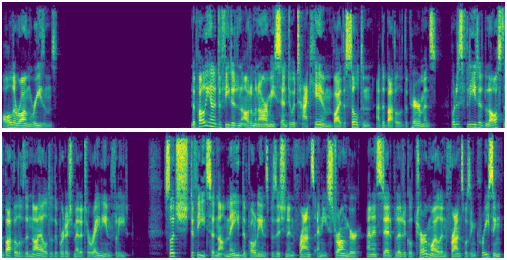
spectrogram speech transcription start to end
all the wrong reasons. Napoleon had defeated an Ottoman army sent to attack him by the Sultan at the Battle of the Pyramids, but his fleet had lost the Battle of the Nile to the British Mediterranean fleet, such defeats had not made Napoleon's position in France any stronger, and instead political turmoil in France was increasing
